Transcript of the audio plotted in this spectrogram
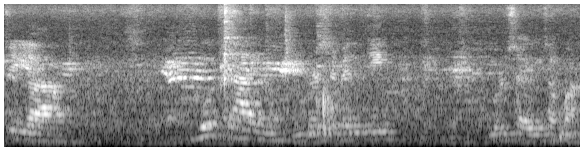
Siya, Busay. number 17. Bulsa yun sa pa.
